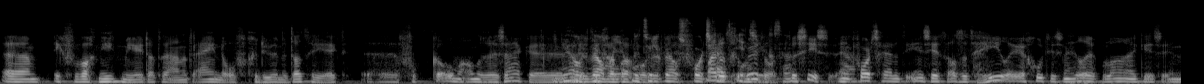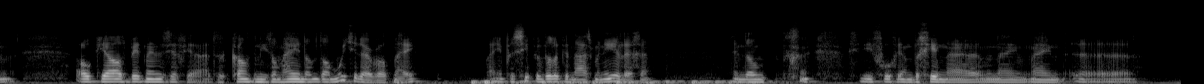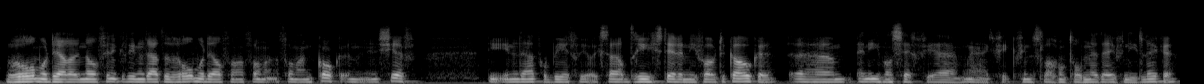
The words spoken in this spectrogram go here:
Um, ik verwacht niet meer dat er aan het einde of gedurende dat traject uh, volkomen andere zaken. Uh, wel, wel maar je hebt natuurlijk wel eens voortschrijdend maar dat inzicht. Wel, precies. Ja. En voortschrijdend inzicht, als het heel erg goed is en heel erg belangrijk is. En ook jou als bidmanager zegt, ja, dat kan ik niet omheen, dan, dan moet je daar wat mee. Maar in principe wil ik het naast me neerleggen. En dan, die vroeg in het begin uh, mijn, mijn rolmodellen. En dan vind ik het inderdaad het rolmodel van, van, van een kok, een, een chef die inderdaad probeert van, joh, ik sta op drie sterren niveau te koken. Um, en iemand zegt van, ja, nou, ik, vind, ik vind de slagroom toch net even niet lekker.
